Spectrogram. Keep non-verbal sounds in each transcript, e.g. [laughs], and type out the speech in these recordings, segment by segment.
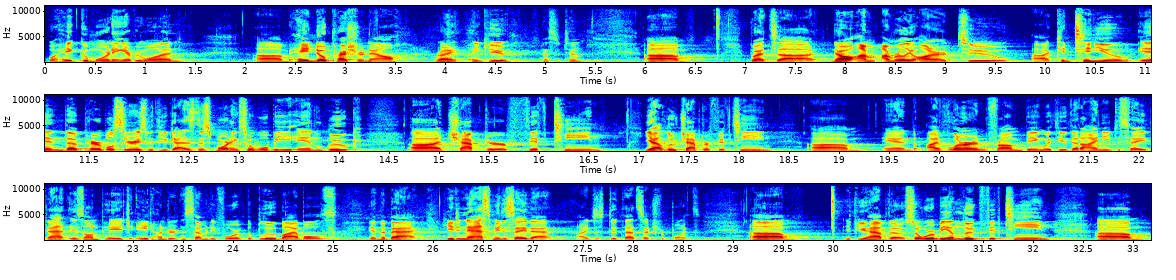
Well, hey, good morning, everyone. Um, hey, no pressure now, right? Thank you, Pastor Tim. Um, but uh, no, I'm, I'm really honored to uh, continue in the parable series with you guys this morning. So we'll be in Luke uh, chapter 15. Yeah, Luke chapter 15. Um, and I've learned from being with you that I need to say that is on page 874 of the blue Bibles in the back. He didn't ask me to say that. I just did that's extra points. If you have those. So we'll be in Luke 15. Um,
